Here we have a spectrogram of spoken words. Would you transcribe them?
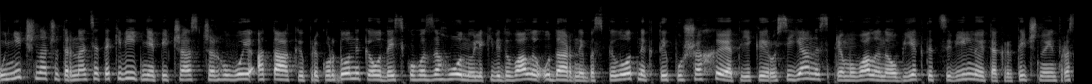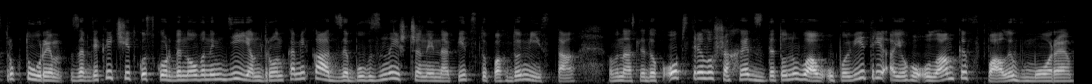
У ніч на 14 квітня під час чергової атаки прикордонники одеського загону ліквідували ударний безпілотник типу шахет, який росіяни спрямували на об'єкти цивільної та критичної інфраструктури. Завдяки чітко скоординованим діям дрон Камікадзе був знищений на підступах до міста. Внаслідок обстрілу шахет здетонував у повітрі, а його уламки впали в море.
